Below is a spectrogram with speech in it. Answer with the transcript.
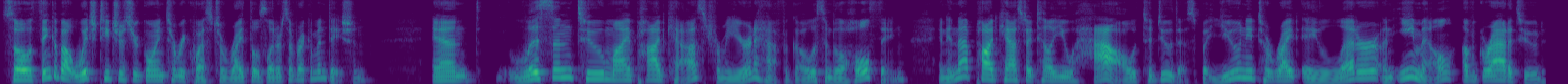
So think about which teachers you're going to request to write those letters of recommendation and listen to my podcast from a year and a half ago. Listen to the whole thing. And in that podcast, I tell you how to do this. But you need to write a letter, an email of gratitude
